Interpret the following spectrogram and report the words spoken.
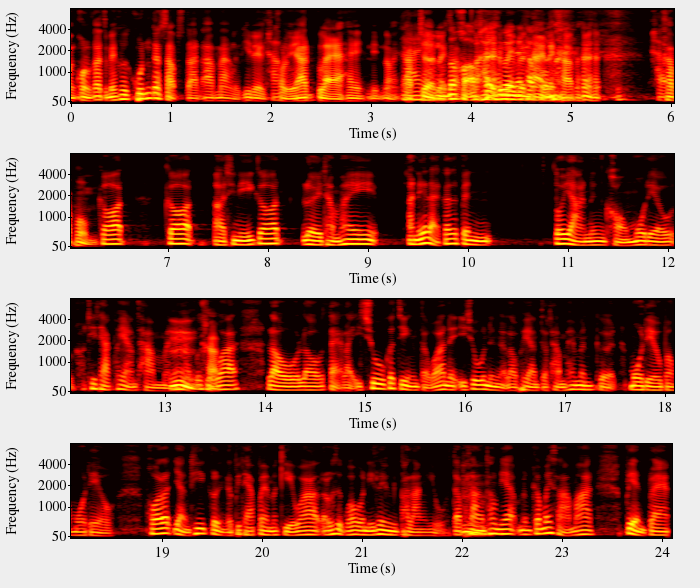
บางคนก็อาจจะไม่ค่อยคุ้นกับศัพท์สตาร์ทอัพมากเลยพี่เลยครับขออนุญาตแปลให้นิดหน่อยครับได้เชิญเลยผมต้องขออภัยด้วยนะครับไม่เป็ไรเลยผมครับครับผมก็ก็เอ่อทีนี้ก็เลยทำให้อันนี้แหละก็จะเป็น ตัวอย่างหนึ่งของโมเดลที่ TACT พยายามทำอะนะครับอืมก็คคืรัอบว่าเราเราแตะหลาย issue ก็จริงแต่ว่าใน issue หนึ่งอะเราพยายามจะทำให้มันเกิดโมเดลบางโมเดล เพราะอย่างที่เกริ่นกับพี่แท็กไปเมื่อกี้ว่าเรารู้สึกว่าวันนี้เรายังมีพลังอยู่ แต่พลังเท่านี้มันก็ไม่สามารถเปลี่ยนแปลง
